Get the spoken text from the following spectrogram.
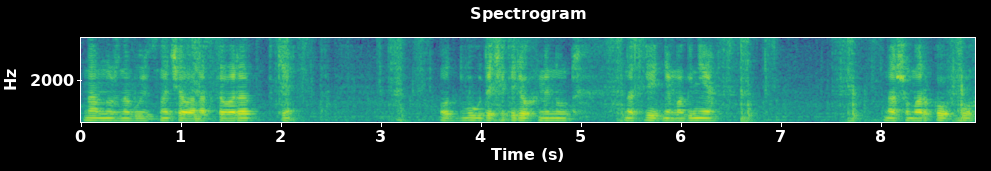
Нам нужно будет сначала на сковородке от 2 до 4 минут на среднем огне нашу морковку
